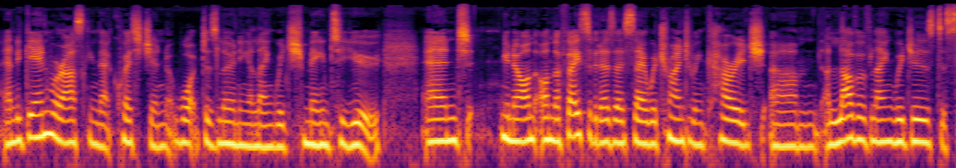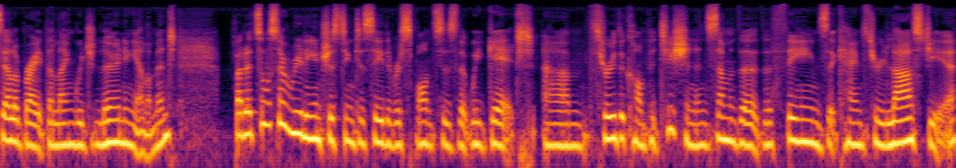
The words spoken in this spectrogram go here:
And again, we're asking that question, What does learning a language mean to you? And you know, on, on the face of it, as I say, we're trying to encourage um, a love of languages, to celebrate the language learning element. But it's also really interesting to see the responses that we get um, through the competition. And some of the, the themes that came through last year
